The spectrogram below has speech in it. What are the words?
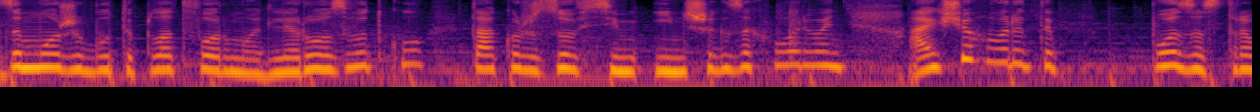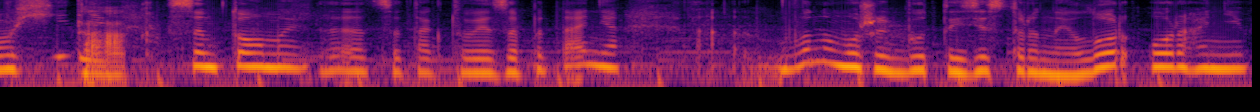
це може бути платформою для розвитку, також зовсім інших захворювань. А якщо говорити позастравохідні Так. симптоми, е, це так твоє запитання, воно може бути зі сторони лор органів.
